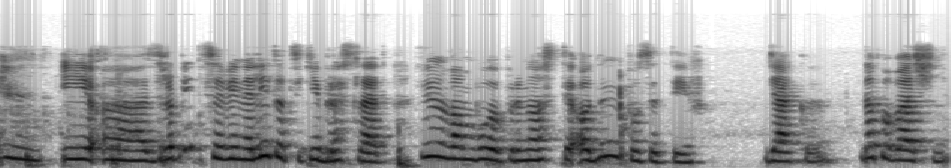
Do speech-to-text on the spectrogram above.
І е, зробіть собі на літо такий браслет. Він вам буде приносити один позитив. Дякую. До побачення!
